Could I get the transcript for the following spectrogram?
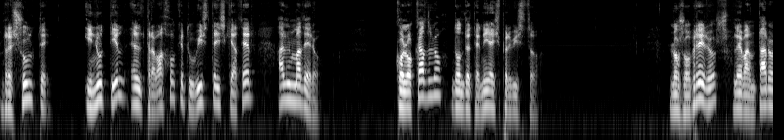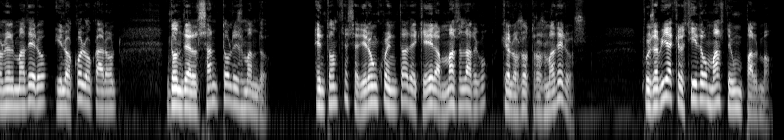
resulte inútil el trabajo que tuvisteis que hacer al madero. Colocadlo donde teníais previsto. Los obreros levantaron el madero y lo colocaron donde el santo les mandó. Entonces se dieron cuenta de que era más largo que los otros maderos, pues había crecido más de un palmo.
